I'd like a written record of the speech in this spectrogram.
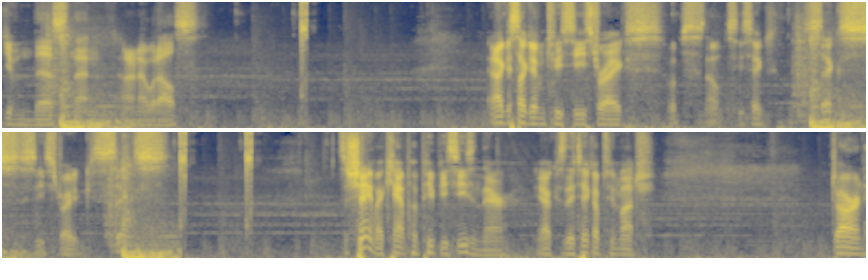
give him this and then I don't know what else. And I guess I'll give him two C strikes. Whoops, no, C six six C strike six. It's a shame I can't put PPCs in there. Yeah, because they take up too much. Darn.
